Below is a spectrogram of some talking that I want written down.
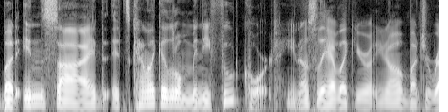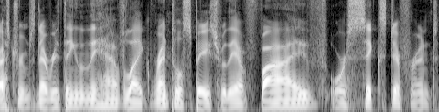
but inside it's kind of like a little mini food court you know? So they have like your you know a bunch of restrooms and everything and then they have like rental space where they have five or six different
